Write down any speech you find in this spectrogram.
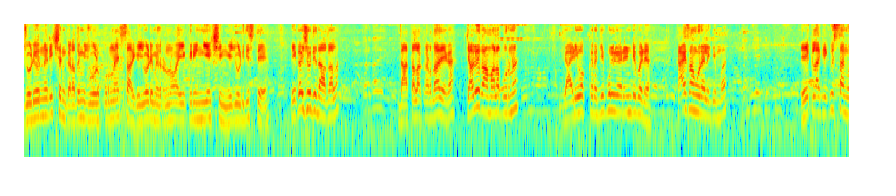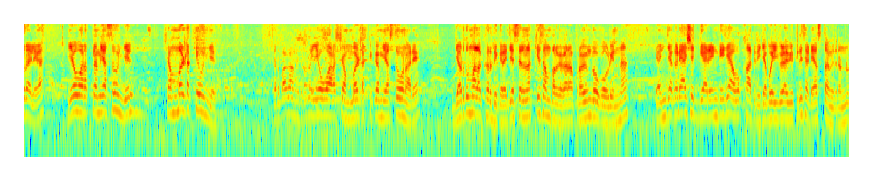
जोडीवर निरीक्षण करा तुम्ही. जोड पूर्ण सारखी जोडी मित्रांनो. एक रिंगी एक शिंगी जोडी दिसते. एक कशी होती दाताला? येते. दाताला करतात आहे का? चालू आहे कामाला पूर्ण? गाडी वक्कराची फुल गॅरंटी पडेल. काय सांगू राहिले किंमत? त्यांची एक एकवीस. एक लाख एकवीस सांगू राहिले का? ये वरात कमी जास्त होऊन जाईल. शंभर टक्के होऊन जाईल. तर बघा मित्रांनो ये वरात शंभर टक्के कमी जास्त होणार आहे. जर तुम्हाला खरेदी करायची असेल नक्की संपर्क करा प्रवीण गोगवडींना त्यांच्याकडे असेच गॅरंटीच्या व खात्रीच्या बैलजोड्या विक्रीसाठी असतात मित्रांनो.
